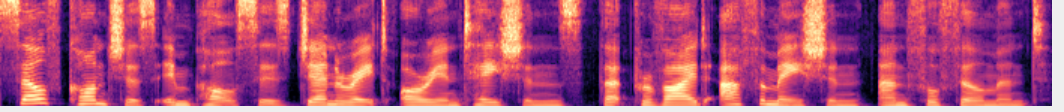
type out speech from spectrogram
Self conscious impulses generate orientations that provide affirmation and fulfillment.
